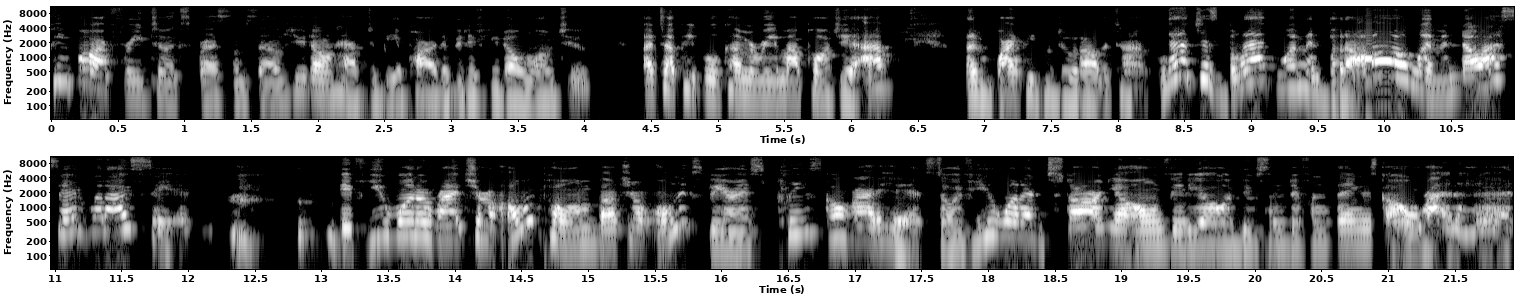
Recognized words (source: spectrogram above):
people are free to express themselves. You don't have to be a part of it if you don't want to. I tell people who come and read my poetry, I, and white people do it all the time. Not just black women, but all women. No, I said what I said. if you want to write your own poem about your own experience, please go right ahead. So if you want to star in your own video and do some different things, go right ahead.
